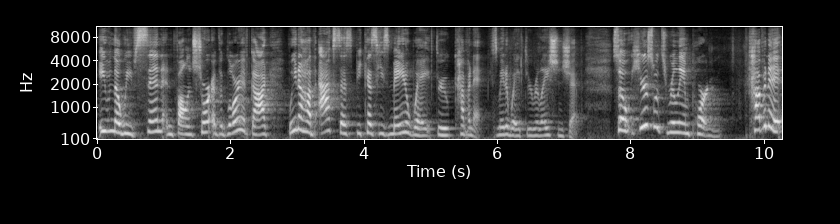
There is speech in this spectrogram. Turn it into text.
Even though we've sinned and fallen short of the glory of God, we now have access because He's made a way through covenant, He's made a way through relationship. So here's what's really important covenant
